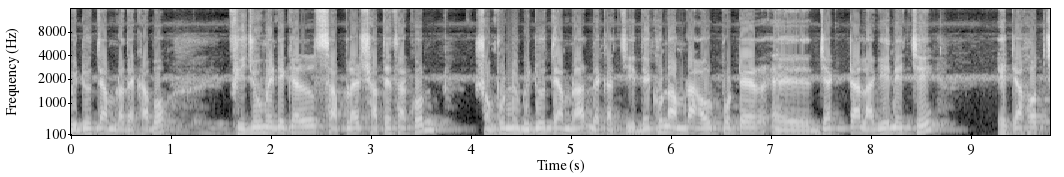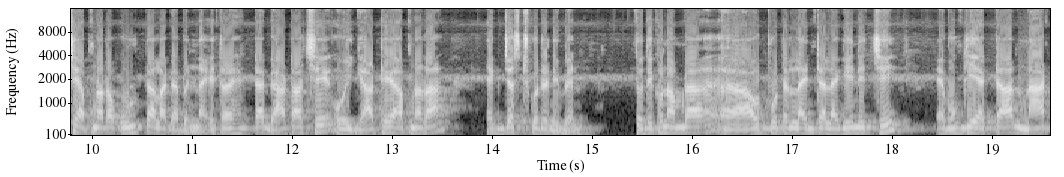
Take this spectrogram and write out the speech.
ভিডিওতে আমরা দেখাবো। ফিজু মেডিকেল সাপ্লাইয়ের সাথে থাকুন, সম্পূর্ণ ভিডিওতে আমরা দেখাচ্ছি। দেখুন, আমরা আউটপুটের জ্যাকটা লাগিয়ে নিচ্ছি। এটা হচ্ছে আপনারা উল্টা লাগাবেন না। এটার একটা গাঁট আছে, ওই গাঁটে আপনারা অ্যাডজাস্ট করে নেবেন। তো দেখুন, আমরা আউটপুটের লাইনটা লাগিয়ে নিচ্ছি। এবং কি একটা নাট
